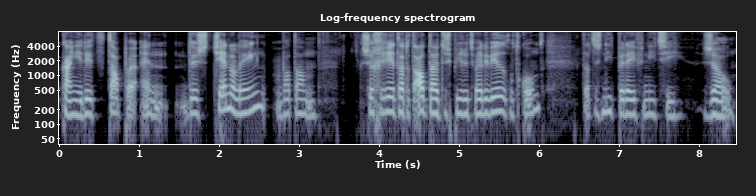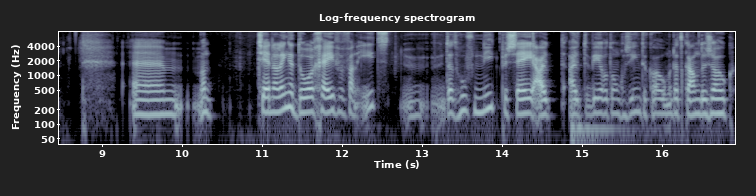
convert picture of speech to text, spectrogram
kan je dit tappen. En dus channeling, wat dan suggereert dat het altijd uit de spirituele wereld komt, dat is niet per definitie zo. Um, want channeling, het doorgeven van iets, dat hoeft niet per se uit, uit de wereld ongezien te komen. Dat kan dus ook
